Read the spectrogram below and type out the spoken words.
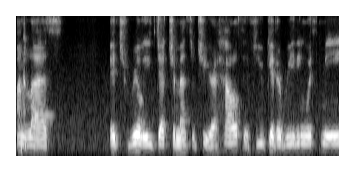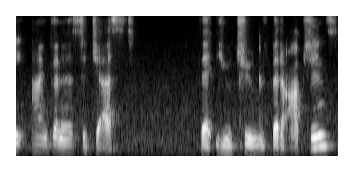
unless it's really detrimental to your health. If you get a reading with me, I'm going to suggest that you choose better options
